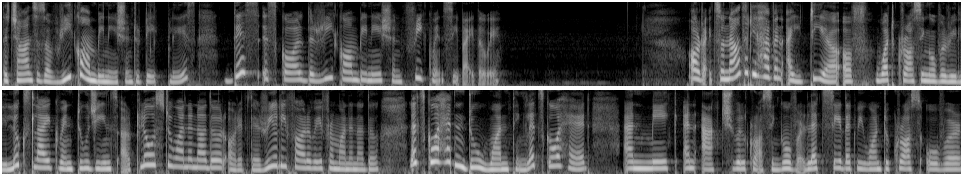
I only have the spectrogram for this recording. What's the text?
the chances of recombination to take place, this is called the recombination frequency, by the way. Alright, so now that you have an idea of what crossing over really looks like when two genes are close to one another or if they're really far away from one another, let's go ahead and do one thing. Let's go ahead and make an actual crossing over. Let's say that we want to cross over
